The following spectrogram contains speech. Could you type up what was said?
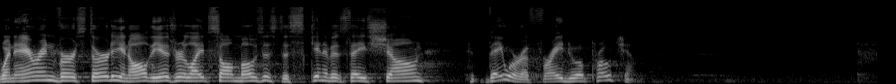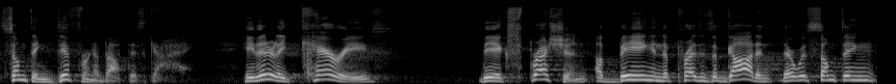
when Aaron, verse 30, and all the Israelites saw Moses, the skin of his face shone, they were afraid to approach him. Something different about this guy. He literally carries the expression of being in the presence of God, and there was something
